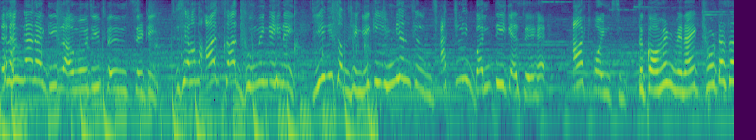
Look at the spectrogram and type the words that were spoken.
तेलंगाना की रामोजी फ़िल्म सिटी जिसे हम आज साथ घूमेंगे ही नहीं ये भी समझेंगे कि इंडियन फिल्म्स एक्चुअली बनती कैसे है। आठ पॉइंट्स तो कमेंट में ना एक छोटा सा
